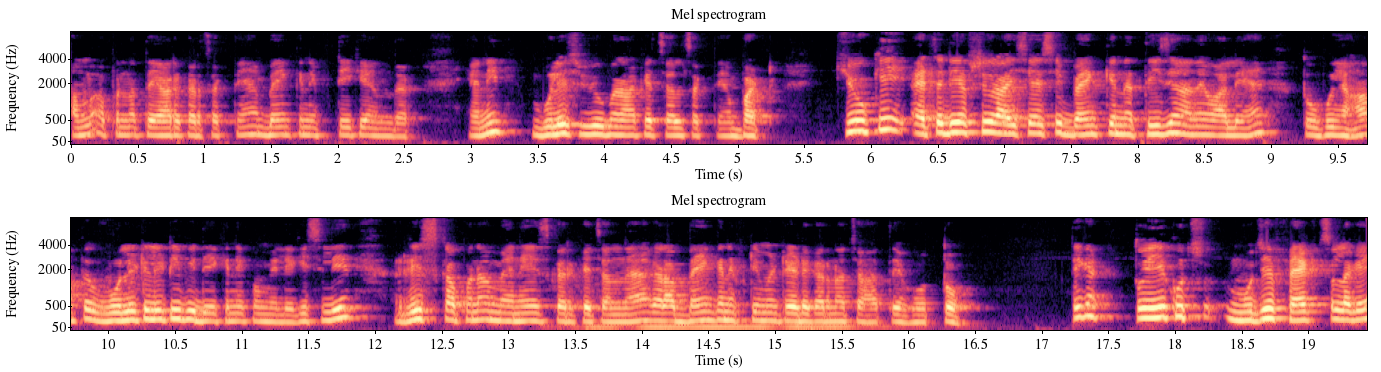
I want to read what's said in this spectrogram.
हम अपना तैयार कर सकते हैं बैंक निफ्टी के अंदर। यानी बुलिश व्यू बना के चल सकते हैं। बट क्योंकि सी और आई बैंक के नतीजे आने वाले हैं तो वो यहाँ पे वोलेटिलिटी भी देखने को मिलेगी। इसलिए रिस्क अपना मैनेज करके चलना है। अगर आप बैंक निफ्टी में ट्रेड करना चाहते हो तो। ठीक है? तो ये कुछ मुझे फैक्ट्स लगे,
